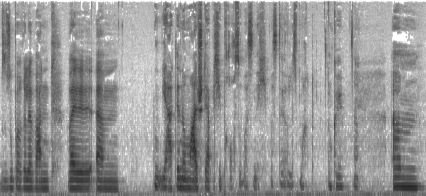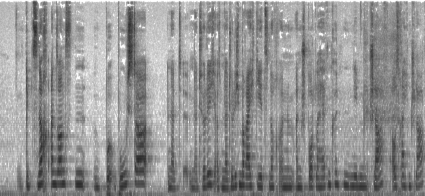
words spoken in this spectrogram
super relevant, weil ähm, ja, der Normalsterbliche braucht sowas nicht, was der alles macht. Okay. Ja. Ähm, Gibt es noch ansonsten Bo Booster, nat natürlich, aus dem natürlichen Bereich, die jetzt noch einem, einem Sportler helfen könnten, neben Schlaf, ausreichend Schlaf?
